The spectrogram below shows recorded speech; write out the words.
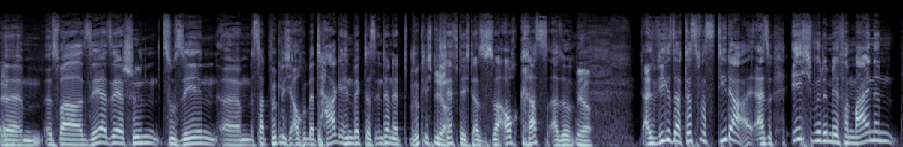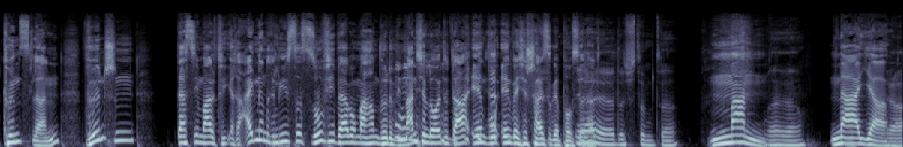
Ähm, es war sehr, sehr schön zu sehen. Ähm, es hat wirklich auch über Tage hinweg das Internet wirklich beschäftigt. Also es war auch krass. Also, ja. also wie gesagt, das, was die da, also ich würde mir von meinen Künstlern wünschen, dass sie mal für ihre eigenen Releases so viel Werbung machen würde, wie manche Leute da irgendwo irgendwelche Scheiße gepostet Ja, hat. ja, das stimmt. Ja. Mann, Naja. naja. Ja.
